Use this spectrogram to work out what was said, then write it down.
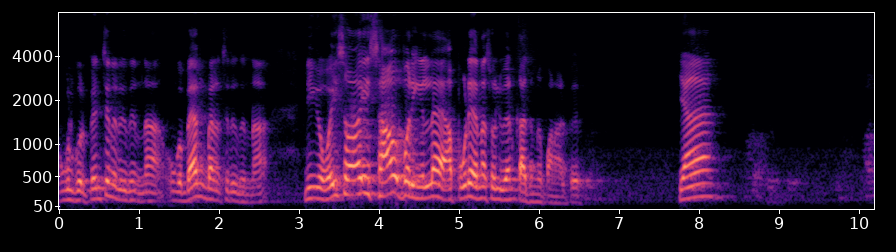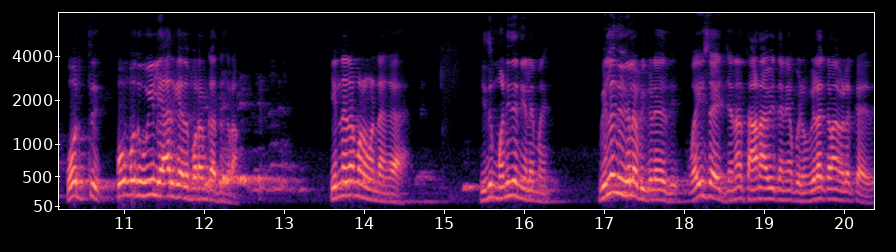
உங்களுக்கு ஒரு பென்ஷன் இருக்குதுன்னா உங்கள் பேங்க் பேலன்ஸ் இருக்குதுன்னா நீங்கள் வயசாகி சாவ போகிறீங்கல்ல அப்போ கூட என்ன சொல்லுவேன்னு காத்துன்னு நாலு பேர். ஏன்? ஒருத்து போகும்போது உயில் யாருக்கு அதை போகிறான்னு காத்துக்கிறான். என்னென்ன பண்ண மாட்டாங்க? இது மனித நிலைமை. விலங்குகள் அப்படி கிடையாது. வயசாயிடுச்சுன்னா தானாகவே தனியாக போயிடும். விளக்கெல்லாம் விளக்காது.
